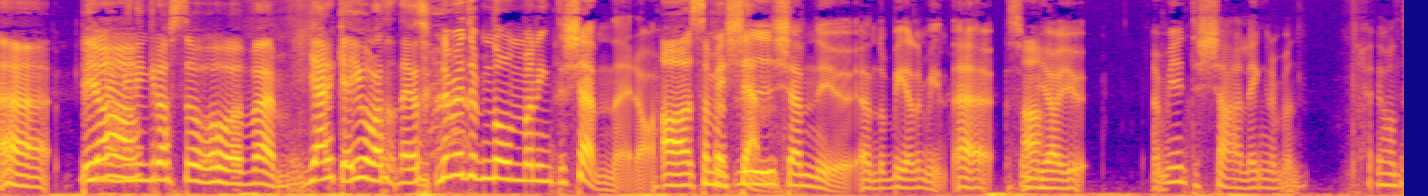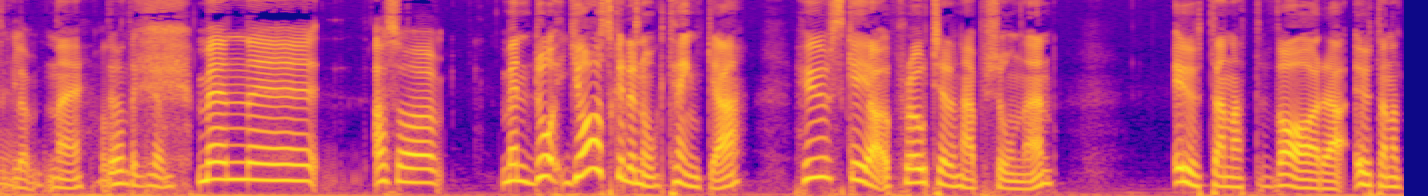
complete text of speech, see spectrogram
Uh, Benjamin Ingrosso och vem? Jerka Johansson. Nej, nej men typ någon man inte känner då. Ja som För är att vi känd. känner ju ändå Benjamin, äh, som Ja. jag ju, jag är inte kär längre men jag har inte glömt. Nej, du har inte glömt. Men eh, alltså, Men då, jag skulle nog tänka, hur ska jag approacha den här personen utan att vara, utan att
